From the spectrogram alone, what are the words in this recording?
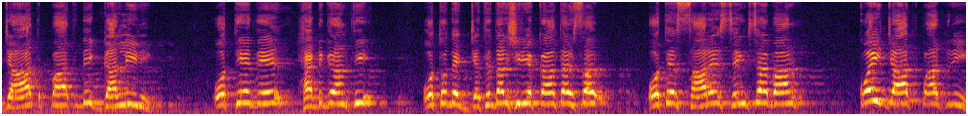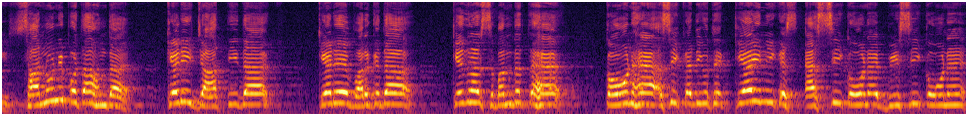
ਜਾਤ ਪਾਤ ਦੀ ਗੱਲ ਹੀ ਨਹੀਂ। ਉੱਥੇ ਦੇ ਹੈੱਡ ਗ੍ਰੰਥੀ, ਉੱਥੋਂ ਦੇ ਜਥੇਦਾਰ ਸ਼੍ਰੀ ਅਕਾਲ ਤਖਤ ਸਾਹਿਬ, ਉੱਥੇ ਸਾਰੇ ਸਿੰਘ ਸਾਹਿਬਾਨ, ਕੋਈ ਜਾਤ ਪਾਤ ਨਹੀਂ। ਸਾਨੂੰ ਨਹੀਂ ਪਤਾ ਹੁੰਦਾ ਕਿਹੜੀ ਜਾਤੀ ਦਾ, ਕਿਹੜੇ ਵਰਗ ਦਾ, ਕਿਹਦੇ ਨਾਲ ਸੰਬੰਧਿਤ ਹੈ ਕੌਣ ਹੈ? ਅਸੀਂ ਕਦੀ ਉੱਥੇ ਕਿਹਾ ਹੀ ਨਹੀਂ ਕਿ ਐਸਸੀ ਕੌਣ ਹੈ ਬੀਸੀ ਕੌਣ ਹੈ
